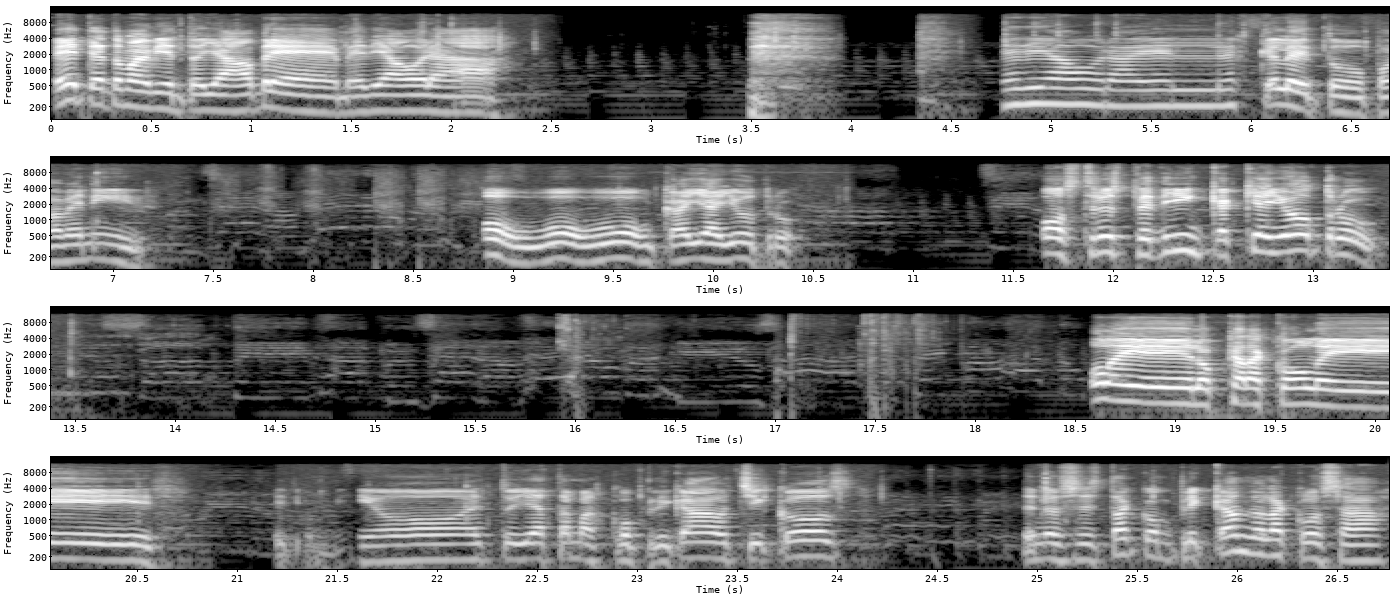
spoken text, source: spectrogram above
Vete a tomar viento ya, hombre. Media hora. Media hora el esqueleto para venir. Oh, oh, oh, que ahí hay otro. ¡Ostras, Pedrín, que aquí hay otro! ¡Ole! ¡Los caracoles! Dios mío, esto ya está más complicado, chicos. Se nos está complicando la cosa.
